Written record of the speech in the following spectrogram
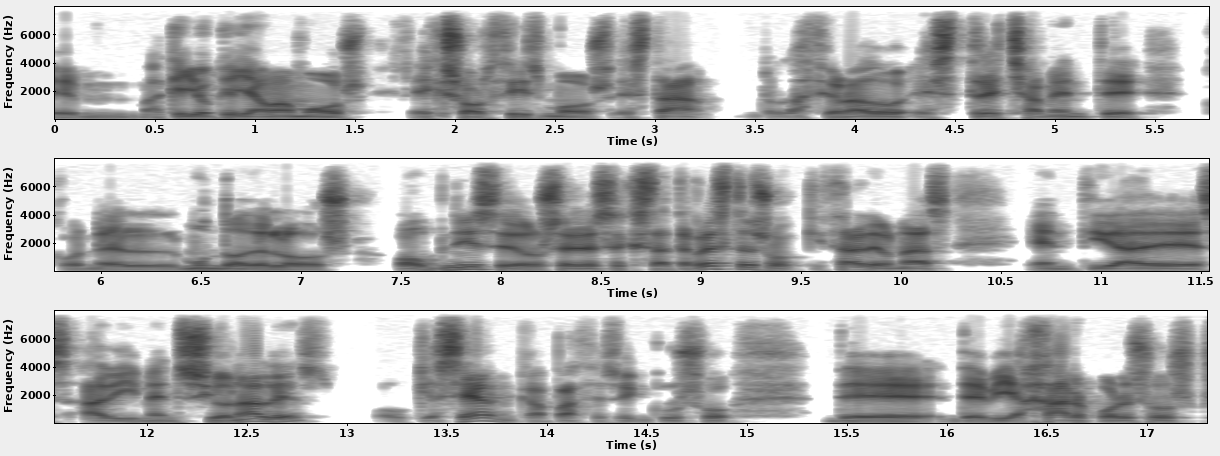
em, aquello que llamamos exorcismos está relacionado estrechamente con el mundo de los ovnis, de los seres extraterrestres o quizá de unas entidades adimensionales. o que sean capaces incluso de, viajar por esos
